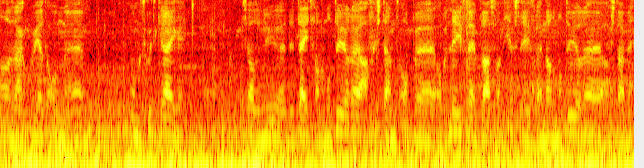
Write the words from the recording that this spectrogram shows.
alles aan geprobeerd om, uh, om het goed te krijgen. Ze hadden nu uh, de tijd van de monteur uh, afgestemd op, op het leveren in plaats van eerst leveren en dan de monteur afstemmen.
